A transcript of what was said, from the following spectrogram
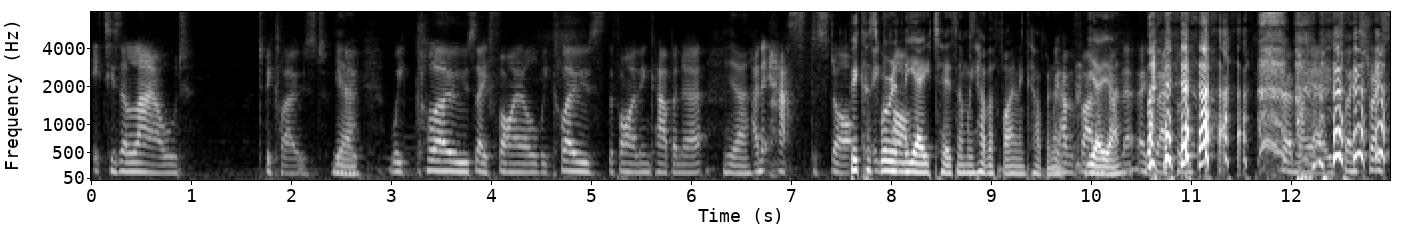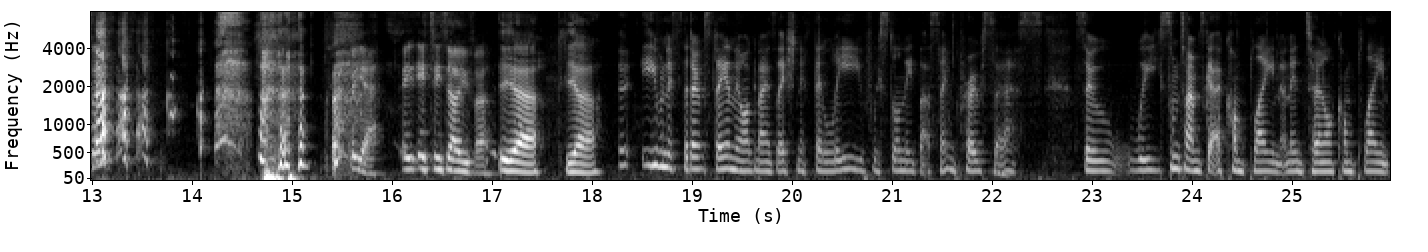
it is allowed to be closed. You Yeah. know, we close a file, we close the filing cabinet, Yeah. and it has to stop because It we're in the 80s and we have a filing cabinet. We have a filing yeah, yeah. cabinet, exactly. Show my age. Thanks, Tracey. but yeah, it, it is over. Yeah, yeah. even if they don't stay in the organisation, if they leave, we still need that same process. So we sometimes get a complaint, an internal complaint,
